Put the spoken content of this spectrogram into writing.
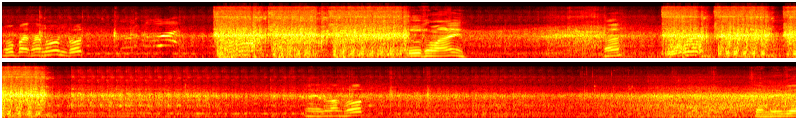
นู้นไปทางนู้นรถ ดูทำไม ฮะนี่ระวังรถ ตอนนี้ก็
